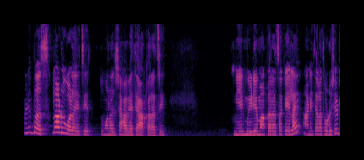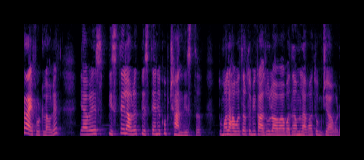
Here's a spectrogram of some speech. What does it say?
आणि बस लाडू वळायचे. तुम्हाला जसे हव्या त्या आकाराचे. मी एक मीडियम आकाराचा केला आहे आणि त्याला थोडेसे ड्रायफ्रूट लावलेत. यावेळेस पिस्ते लावलेत. पिस्त्याने खूप छान दिसतं. तुम्हाला हवं तर तुम्ही काजू लावा बदाम लावा तुमची आवड.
